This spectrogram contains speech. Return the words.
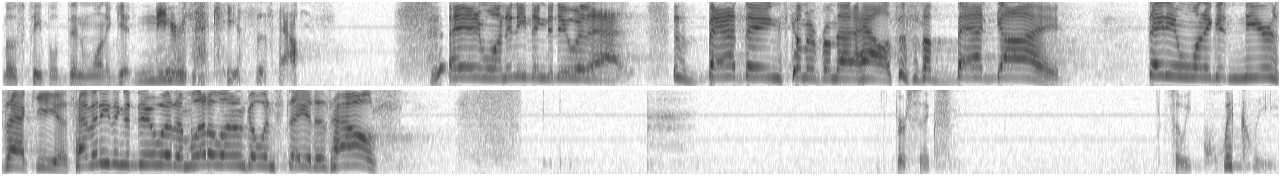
Most people didn't want to get near Zacchaeus' house. They didn't want anything to do with that. There's bad things coming from that house. This is a bad guy. They didn't want to get near Zacchaeus, have anything to do with him, let alone go and stay at his house. Verse 6. So he quickly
